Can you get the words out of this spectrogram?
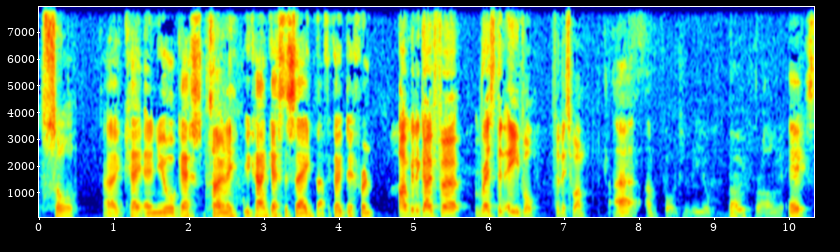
Saw. Okay, and your guess, Tony? You can guess the same, but have to go different. I'm going to go for Resident Evil for this one. Uh, unfortunately, you're both wrong. It's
